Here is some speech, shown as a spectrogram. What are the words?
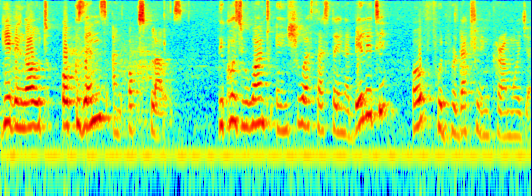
giving out oxens and ox plows because we want to ensure sustainability of food production in Karamoja.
